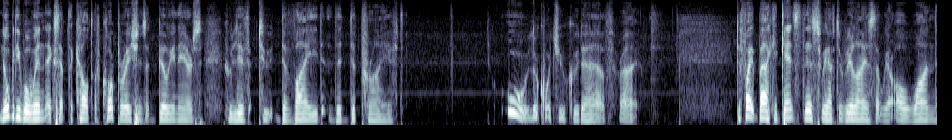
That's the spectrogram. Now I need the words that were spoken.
Nobody will win except the cult of corporations and billionaires who live to divide the deprived. Ooh, look what you could have, right? To fight back against this, we have to realize that we are all one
